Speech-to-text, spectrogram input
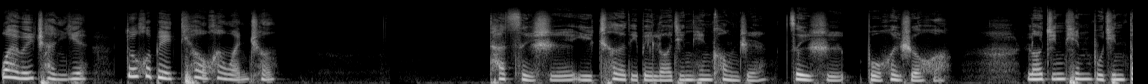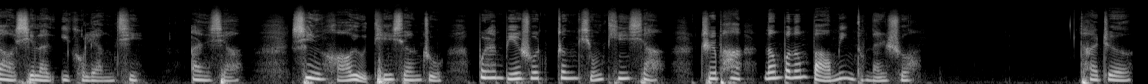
外围产业都会被调换完成。他此时已彻底被罗惊天控制，最是不会说谎。罗惊天不禁倒吸了一口凉气，暗想：幸好有天相助，不然别说争雄天下，只怕能不能保命都难说。他这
